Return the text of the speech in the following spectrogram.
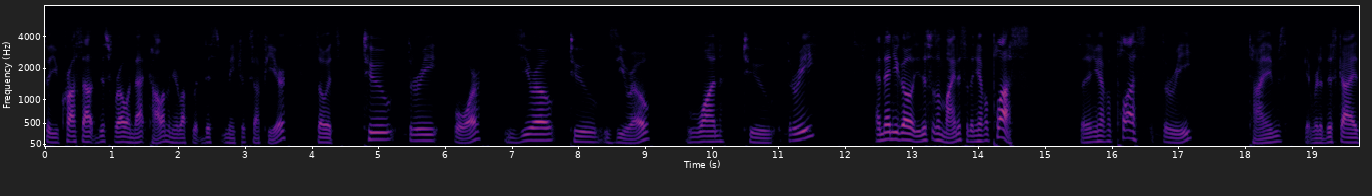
So you cross out this row and that column, and you're left with this matrix up here. So it's 2, 3, 4, 0, 2, 0, 1, 2, 3. And then you go, this was a minus, so then you have a plus. So then you have a plus 3 times, get rid of this guy's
